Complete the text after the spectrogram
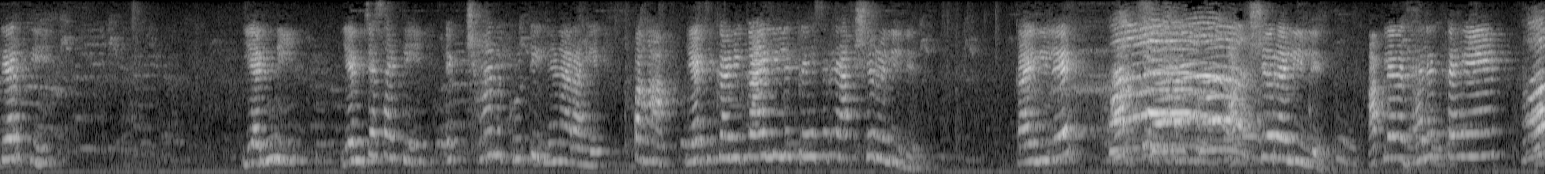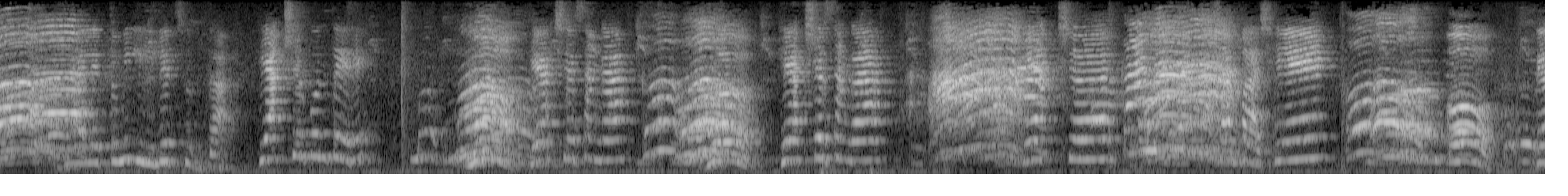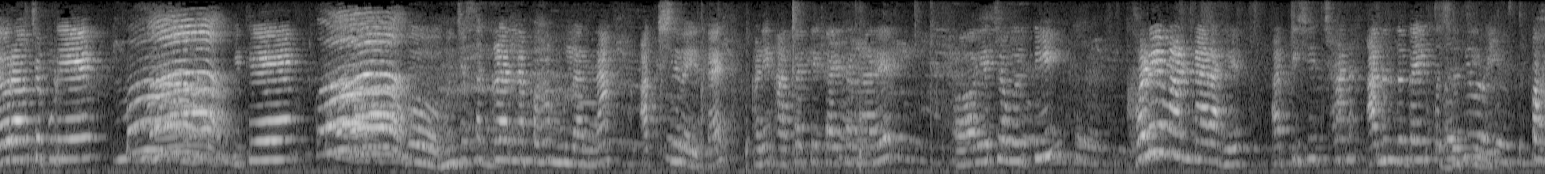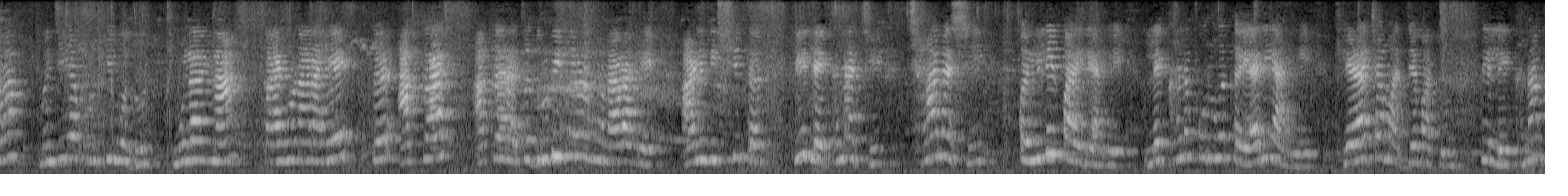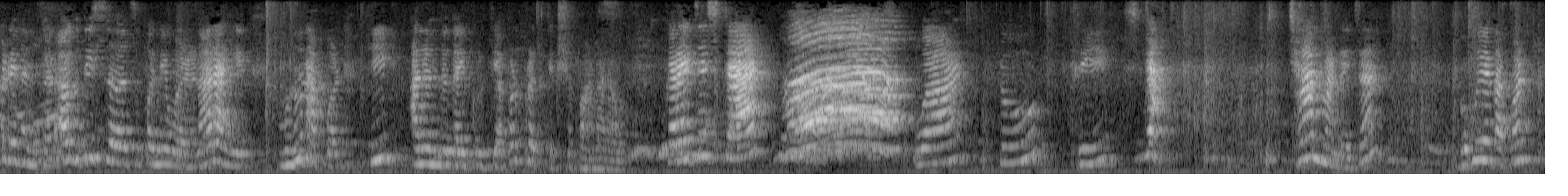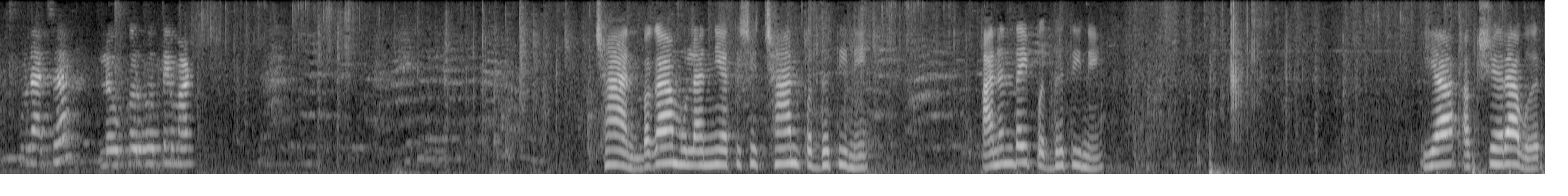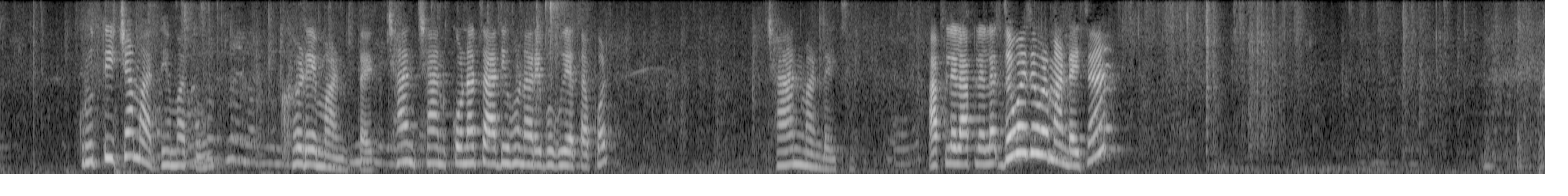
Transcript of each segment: विद्यार्थी यांनी यांच्यासाठी एक छान कृती घेणार आहे. पहा या ठिकाणी काय लिहिले ते हे सगळे? अक्षर लिहिले काय लिहिले अक्षर लिहिले आपल्याला झालेत का हे? झाले तुम्ही लिहिलेत सुद्धा. हे अक्षर कोणतं आहे रे? हे अक्षर सांगा. हे अक्षर सांगा. हे अक्षर. शाबाश हे ओ देवरावच्या पुढे. इथे. हो म्हणजे सगळ्यांना पहा मुलांना अक्षर येत आहेत. आणि आता ते काय करणार आहेत? याच्यावरती खडे मांडणार आहेत. अतिशय छान आनंददायी पद्धतीने. पहा म्हणजे या कृतीमधून मुलांना काय होणार आहे? तर आकार आकाराचं दृढीकरण होणार आहे. आणि निश्चितच ही लेखनाची छान अशी पहिली पायरी आहे लेखनपूर्व तयारी आहे. खेळाच्या माध्यमातून ते लेखनाकडे नंतर अगदी सहजपणे वळणार आहेत. म्हणून आपण ही आनंददायी कृती आपण प्रत्यक्ष पाहणार आहोत. करायचे start one two three start छान मांडायचं बघूयात आपण कुणाचं लवकर होते मांड छान. बघा मुलांनी अतिशय छान पद्धतीने आनंदाई पद्धतीने या अक्षरावर कृतीच्या माध्यमातून खडे मांडतायत. छान छान. कोणाचा आधी होणार आहे बघूयात आपण. छान मांडायचं. आपल्याला आपल्याला जवळजवळ मांडायचं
